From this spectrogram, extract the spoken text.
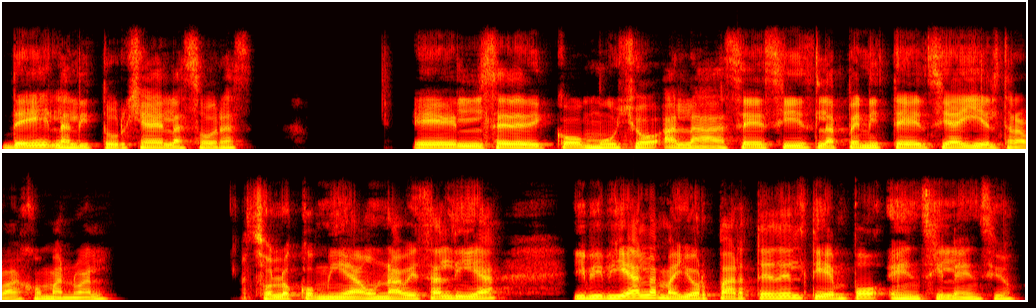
de la liturgia de las horas. Él se dedicó mucho a la ascesis, la penitencia y el trabajo manual. Solo comía una vez al día y vivía la mayor parte del tiempo en silencio.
